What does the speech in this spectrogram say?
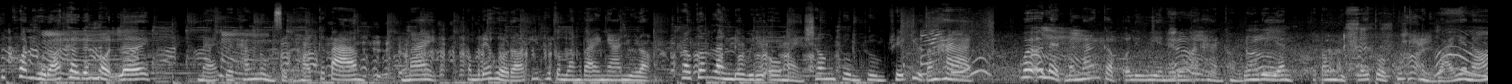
ทุกคนหัวเราะเธอกันหมดเลย แม้กระทั่งหนุ่มสุดฮอตก็ตาม ไม่เขาไม่ได้หัวเราะที่เธอกำลังรายงานอยู่หรอก เขากำลังดูวิดีโอใหม่ช่องทรูมทรูมทริคอยู่ต่างหากไวโอเลตมานั่งกับโอลิเวียในโรงอาหารของโรงเรียน ก็ต้องหยุดใกล้ตัวคู่แข่งไว้อะเนาะ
